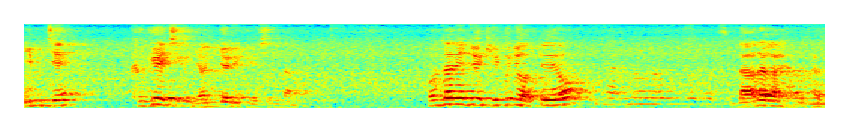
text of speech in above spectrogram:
임재 그게 지금 연결이 되신다. 권사님 지금 기분이 어때요? 날아갈 것 같아요.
